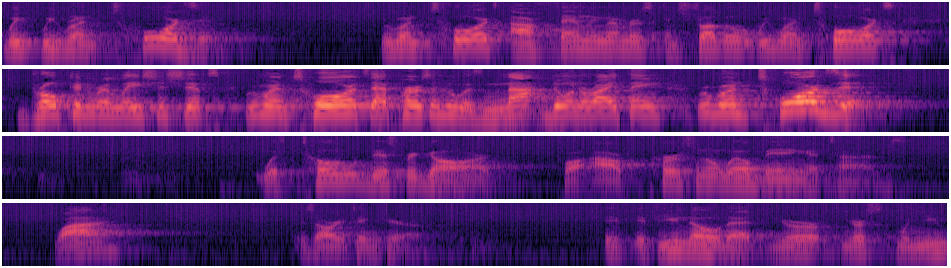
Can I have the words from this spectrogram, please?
we, we run towards it. We run towards our family members in struggle. We run towards broken relationships. We run towards that person who is not doing the right thing. We run towards it with total disregard for our personal well being at times. Why? It's already taken care of. If, if you know that your, your, when you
